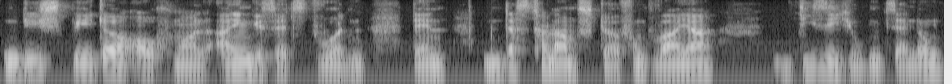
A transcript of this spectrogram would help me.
die später auch mal eingesetzt wurden. Denn das Tolle am Störfunk war ja, diese Jugendsendung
